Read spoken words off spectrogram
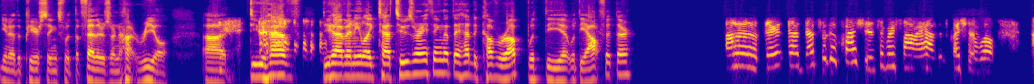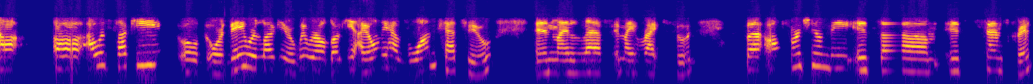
you know the piercings with the feathers are not real. Uh, do you have do you have any like tattoos or anything that they had to cover up with the uh, with the outfit there? Uh, there, that, that's a good question. It's the first time I have this question. Well, uh, uh, I was lucky, or, or they were lucky, or we were all lucky. I only have one tattoo in my left, in my right foot, but unfortunately, it's um, it's Sanskrit,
